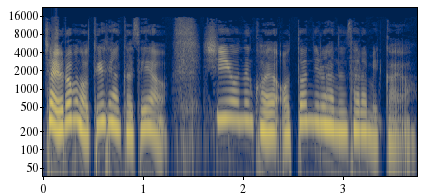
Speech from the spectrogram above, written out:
자, 여러분 어떻게 생각하세요? CEO는 과연 어떤 일을 하는 사람일까요?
